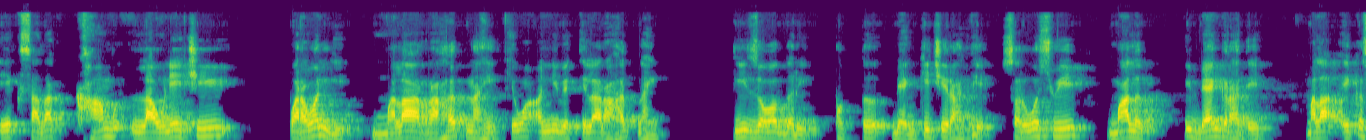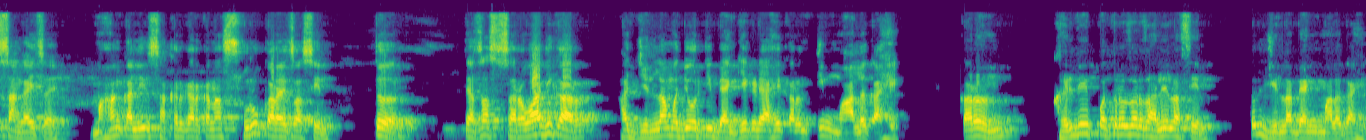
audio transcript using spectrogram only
एक साधा खांब लावण्याची परवानगी मला राहत नाही किंवा अन्य व्यक्तीला राहत नाही ती जबाबदारी फक्त बँकेची राहते. सर्वस्वी मालक ही बँक राहते. मला एकच सांगायचं आहे महाकाली साखर कारखाना सुरू करायचा असेल तर त्याचा सर्वाधिकार हा जिल्हा मध्यवर्ती बँकेकडे आहे कारण ती मालक आहे. कारण खरेदी पत्र जर झालेलं असेल तर जिल्हा बँक मालक आहे.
